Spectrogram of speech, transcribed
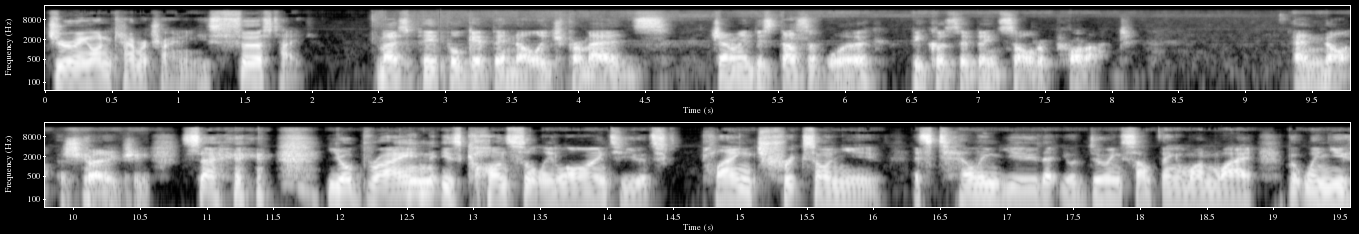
during on camera training, his first take. Most people get their knowledge from ads. Generally, this doesn't work because they've been sold a product and not a strategy. So your brain is constantly lying to you. It's playing tricks on you. It's telling you that you're doing something in one way, but when you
